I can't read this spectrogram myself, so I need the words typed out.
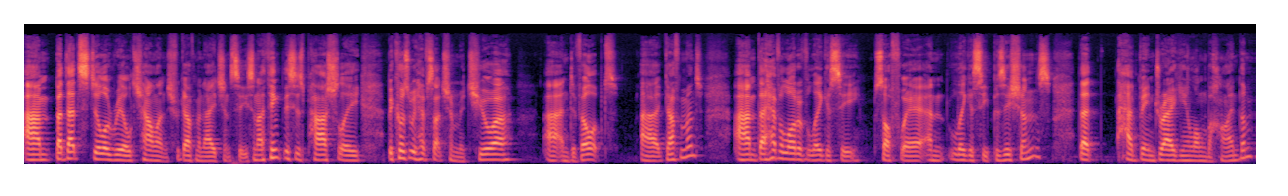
Um, but that's still a real challenge for government agencies. And I think this is partially because we have such a mature uh, and developed uh, government, um, they have a lot of legacy software and legacy positions that have been dragging along behind them.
